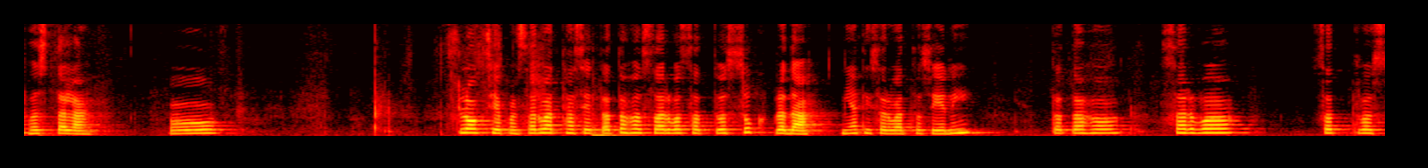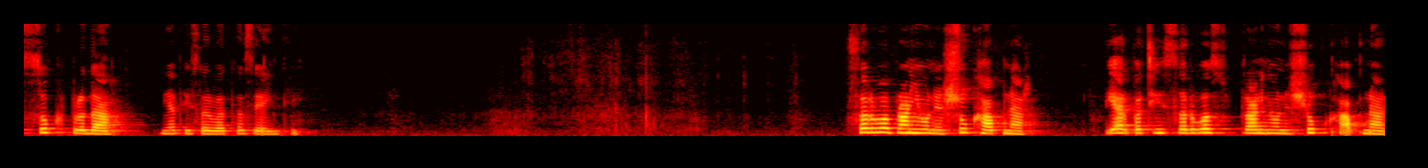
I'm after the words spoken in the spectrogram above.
ભસ્તલા ઓ શ્લોક છે પણ શરૂઆત થશે, તતઃ સર્વસત્વ સુખપ્રદા. ત્યાંથી શરૂઆત થશે એની. તતઃ સર્વ સત્વ સુખપ્રદા. ત્યાંથી શરૂઆત થશે અહીંથી. સર્વ પ્રાણીઓને સુખ આપનાર. ત્યાર પછી સર્વ પ્રાણીઓને સુખ આપનાર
